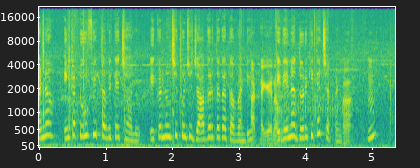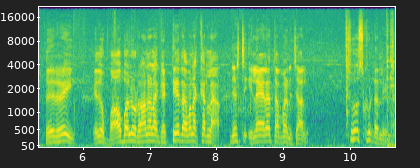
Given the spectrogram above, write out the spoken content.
అన్న ఇంకా టూ ఫీట్ తవ్వితే చాలు. ఇక్కడ నుంచి కొంచెం జాగ్రత్తగా తవ్వండి. అట్టగేనమ్మా. ఏదైనా దొరికితే చెప్పండి. రేయ్ ఏదో బాహుబలు రానలా గట్టిగా తవ్వనక్కర్లా. జస్ట్ ఇలా ఇలా తవ్వండి చాలు. చూసుకుంటారులేండి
